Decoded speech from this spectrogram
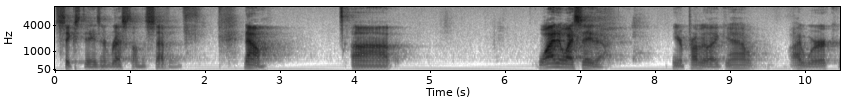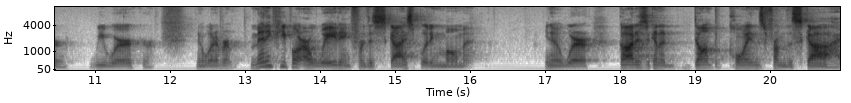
six days and rest on the seventh. Now uh, why do i say that? You're probably like yeah I work or we work or you know whatever. Many people are waiting for this sky splitting moment, you know, where God is going to dump coins from the sky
